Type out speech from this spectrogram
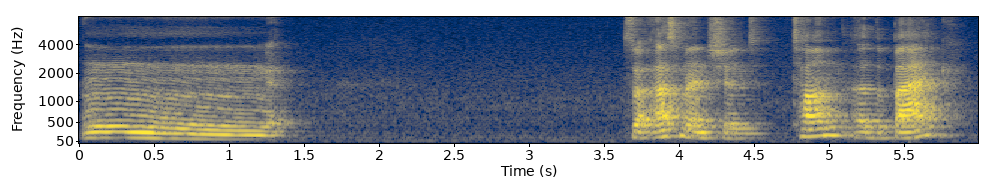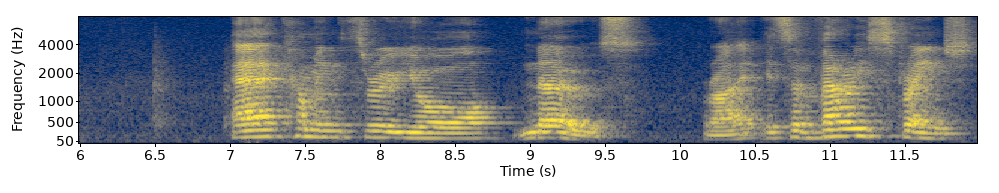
mm. So as mentioned, tongue at the back, air coming through your nose, right? It's a very strange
